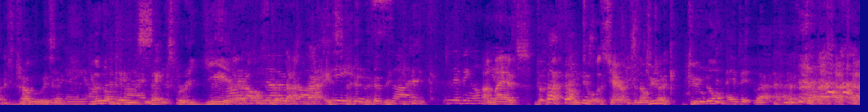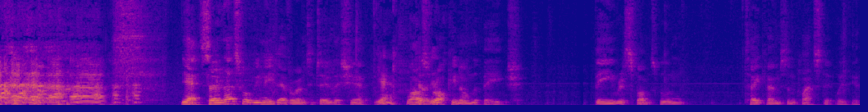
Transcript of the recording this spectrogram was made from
much trouble, isn't he? You're not getting right? sex for a year I after that. right? That He is. is like living on I the may edge. have put my thumb towards Sharon's an old do, joke. do not edit that out. yeah, so that's what we need everyone to do this year. Yeah. Whilst good idea. rocking on the beach, be responsible and take home some plastic with you.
